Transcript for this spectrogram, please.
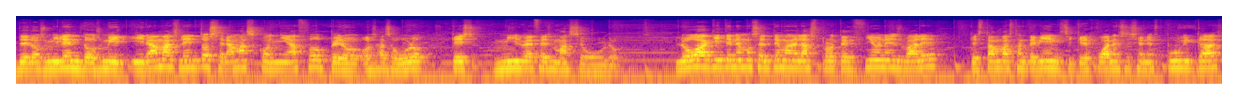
de 2000 en 2000 Irá más lento, será más coñazo, pero os aseguro que es mil veces más seguro Luego aquí tenemos el tema de las protecciones, ¿vale? Que están bastante bien si quieres jugar en sesiones públicas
